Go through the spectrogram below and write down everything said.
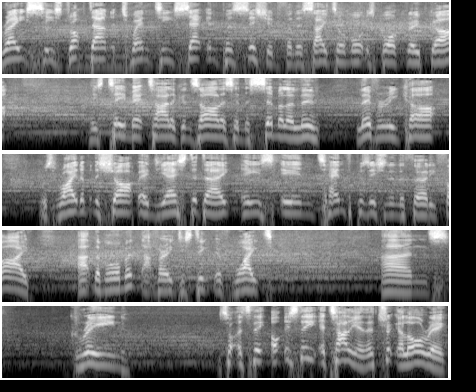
race. He's dropped down to 22nd position for the Saito Motorsport Group car. His teammate Tyler Gonzalez in the similar li- livery car was right up at the sharp end yesterday. He's in 10th position in the 35 at the moment. That very distinctive white and green So it's the oh, it's the Italian, the tricolore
